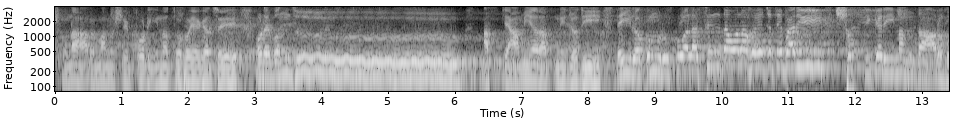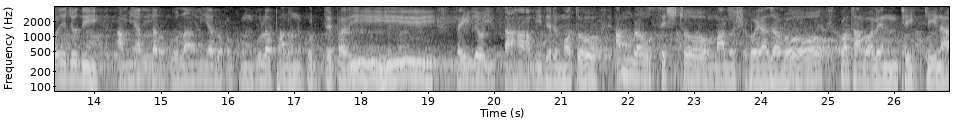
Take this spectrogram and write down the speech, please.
সোনার মানুষে পরিণত হয়ে গেছে। ওরে বন্ধু আজকে আমি আর আপনি যদি এই রকম রুকুওয়ালা, সিজদাওয়ালা হয়ে যেতে পারি, সত্যিকার ইমানদার হয়ে যদি আমি আল্লাহর গোলামি আর হুকুমগুলো পালন করতে পারি, তাইলে ওই সাহাবিদের মতো আমরাও শ্রেষ্ঠ মানুষ হয়ে যাব। কথা বলেন ঠিক কিনা?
